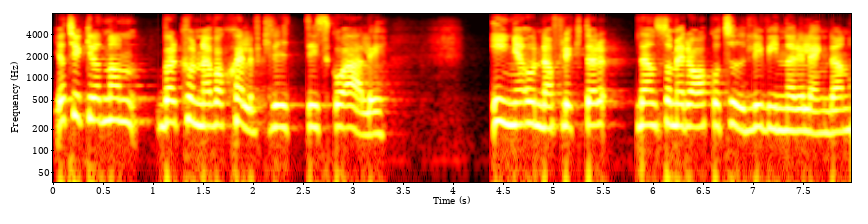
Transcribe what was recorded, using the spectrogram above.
Jag tycker att man bör kunna vara självkritisk och ärlig. Inga undanflykter. Den som är rak och tydlig vinner i längden.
